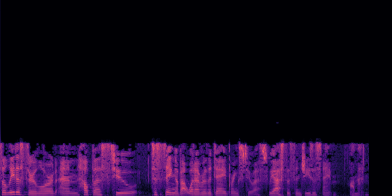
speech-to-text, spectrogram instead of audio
So lead us through, Lord, and help us to, to sing about whatever the day brings to us. We ask this in Jesus' name. Amen.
